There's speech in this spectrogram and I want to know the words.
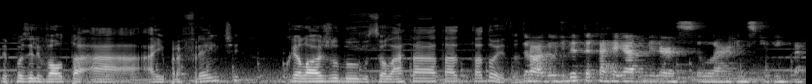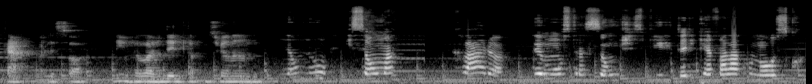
depois ele volta a, a ir pra frente. O relógio do, do celular tá, tá, tá doido. Droga, eu devia ter carregado melhor esse celular antes de vir pra cá. Olha só, nem o relógio dele tá funcionando. Não, não, isso é uma clara demonstração de espírito. Ele quer falar conosco.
